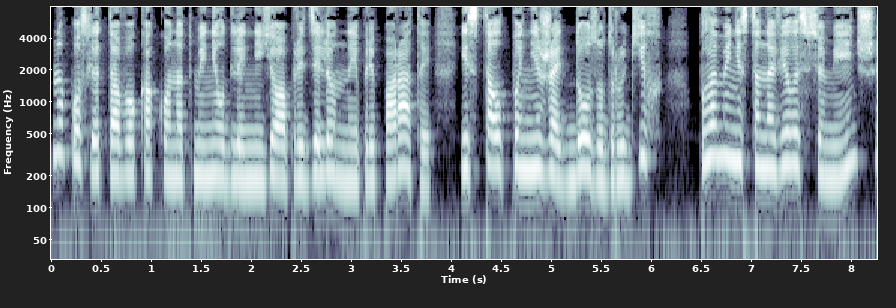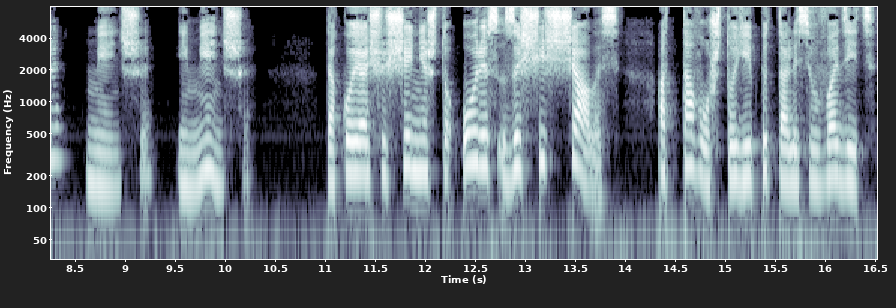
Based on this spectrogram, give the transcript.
но после того, как он отменил для нее определенные препараты и стал понижать дозу других, пламени становилось все меньше, меньше и меньше. Такое ощущение, что Орис защищалась от того, что ей пытались вводить.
